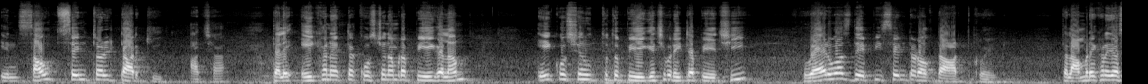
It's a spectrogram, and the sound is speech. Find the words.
in south central Turkey. আচ্ছা তাহলে এইখানে একটা কোশ্চেন আমরা পেয়ে গেলাম। এই কোশ্চেন উত্তর তো পেয়ে গেছি, এবার এটা পেয়েছি। Where was the epicentre of the earthquake তাহলে আমরা এখানে যা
